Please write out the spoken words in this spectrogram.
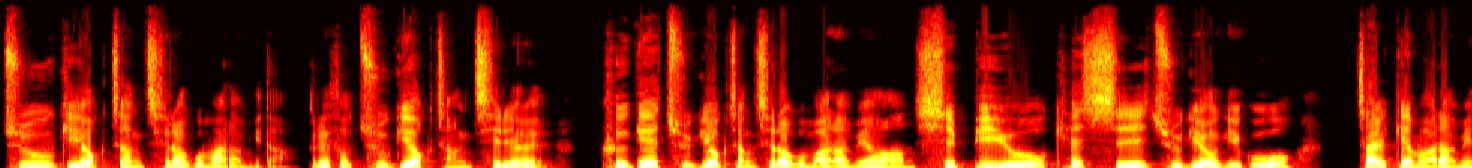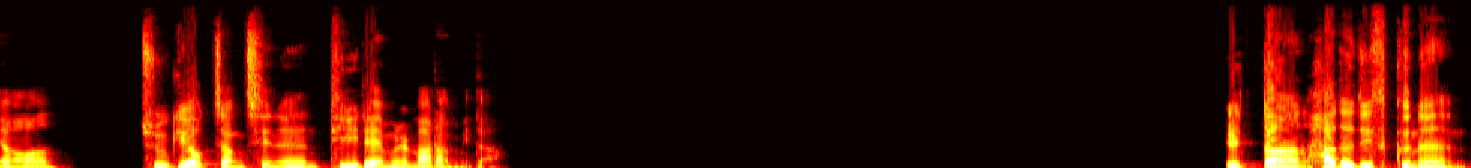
주기억 장치라고 말합니다. 그래서 주기억 장치를 크게 주기억 장치라고 말하면 CPU, 캐시, 주기억이고 짧게 말하면 주기억 장치는 D램을 말합니다. 일단 하드디스크는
